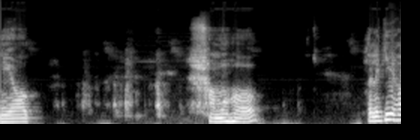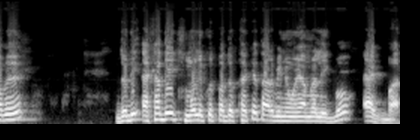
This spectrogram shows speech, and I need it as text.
নিয়োগ সমূহ, তাহলে কি হবে? যদি একাধিক মৌলিক উৎপাদক থাকে, তার বিনিময়ে আমরা লিখব একবার।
